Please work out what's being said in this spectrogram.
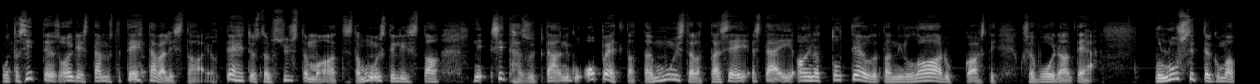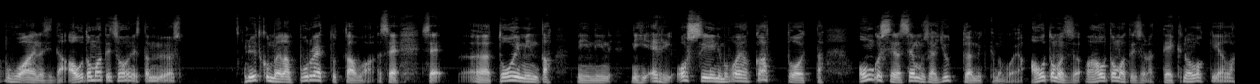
Mutta sitten jos oikeasti tämmöistä tehtävälistaa ei ole tehty, jos tämmöistä systemaattista muistilistaa, niin sittenhän se pitää niin kuin opettaa tai muistella, tai se ei, sitä ei aina toteuteta niin laadukkaasti kuin se voidaan tehdä. Plus sitten, kun mä puhun aina sitä automatisoinnista myös, nyt kun meillä on purettu tava, se, se ö, toiminta niin, niin, niihin eri osiin, niin me voidaan katsoa, että onko siellä semmoisia juttuja, mitkä me voidaan automatisoida, automatisoida teknologialla,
